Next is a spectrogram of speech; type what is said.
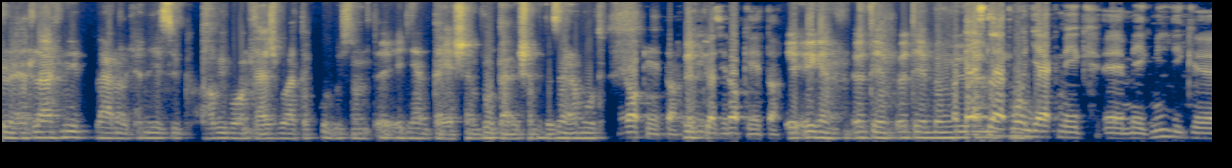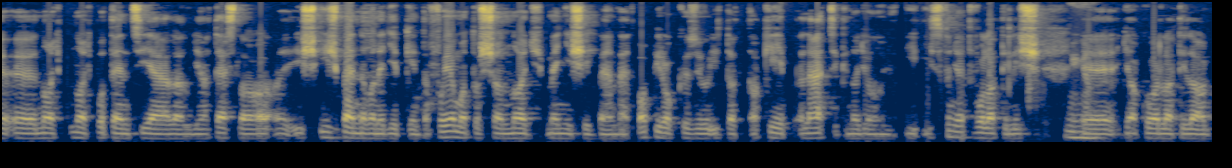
lehet látni, pláne, hogyha nézzük havi bontásba, hát akkor viszont egy ilyen teljesen brutális, amit az elmúlt... Rakéta, öt, igazi rakéta. Igen, öt, év, öt évben művel. A Tesla mondják még, még mindig nagy, nagy potenciál, ugye a Tesla is, is benne van egyébként a folyamatosan nagy mennyiségben vett papírok közül, itt a, a kép látszik nagyon iszonyat volatilis Igen. gyakorlatilag,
